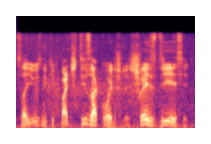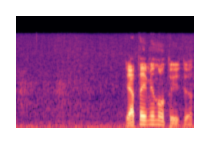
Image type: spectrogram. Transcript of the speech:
Союзники почти закончились. 6-10. Пятая минута идет.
